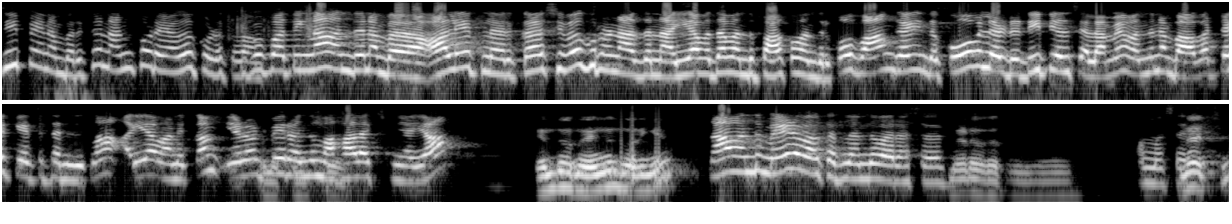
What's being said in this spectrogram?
ஜிபே நம்பருக்கு நன்கொடையாக கொடுக்கலாம். இப்ப பாத்தீங்கன்னா வந்து நம்ம ஆலயத்துல இருக்க சிவகுருநாதன் ஐயாவை தான் வந்து பார்க்க வந்திருக்கோம். வாங்க இந்த கோவிலோட டீடைல்ஸ் எல்லாமே வந்து நம்ம அவர்கிட்ட கேட்டு தெரிஞ்சுக்கலாம். ஐயா வணக்கம். என்னோட பேர் வந்து மகாலட்சுமி ஐயா. எந்த ஊர் எங்கேருந்து வரீங்க? நான் வந்து மேடவாக்கத்துல இருந்து வரேன் சார். மேடம் ஆமா சார். என்னாச்சு?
